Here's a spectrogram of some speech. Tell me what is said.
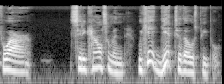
for our city councilmen, we can't get to those people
